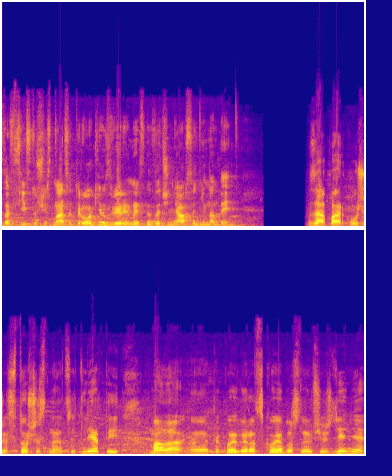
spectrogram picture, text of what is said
за всі 116 років звіринець не зачинявся ні на день. Зоопарку уже 116 лет, и мало э, какое городское областное учреждение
